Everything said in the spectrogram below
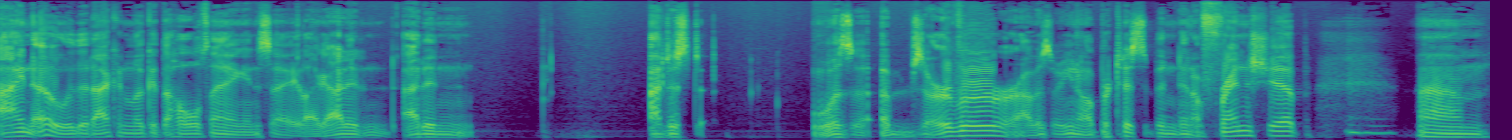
I know that I can look at the whole thing and say like I didn't I didn't I just was an observer or I was you know a participant in a friendship. Um,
